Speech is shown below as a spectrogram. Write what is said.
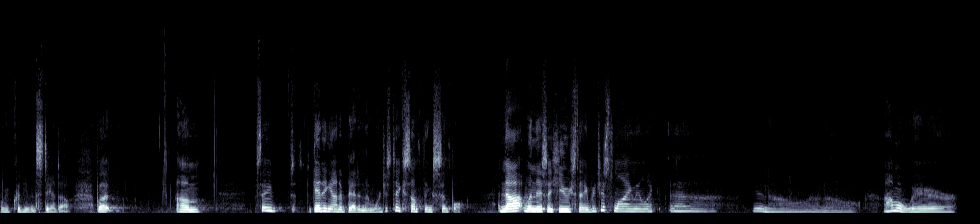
We couldn't even stand up. But um, say getting out of bed in the morning. Just take something simple. Not when there's a huge thing, but just lying there like, uh, you know, I don't know. I'm aware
